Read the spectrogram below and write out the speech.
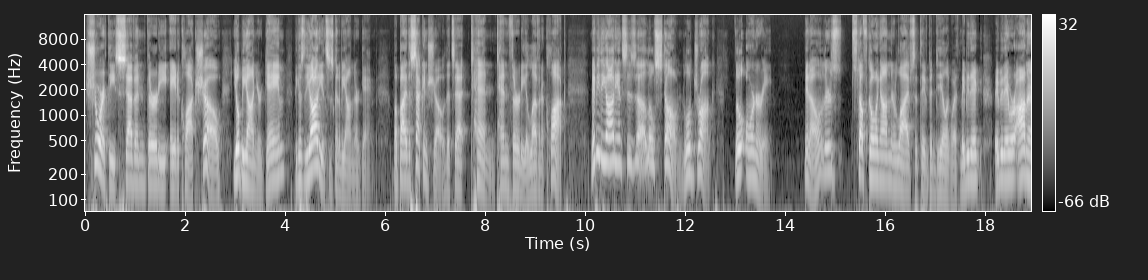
sure, at the 7.30, 8 o'clock show, you'll be on your game because the audience is going to be on their game. But by the second show, that's at 10, 10.30, 11 o'clock, maybe the audience is a little stoned, a little drunk, a little ornery. You know, there's stuff going on in their lives that they've been dealing with. Maybe they maybe they were on a,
